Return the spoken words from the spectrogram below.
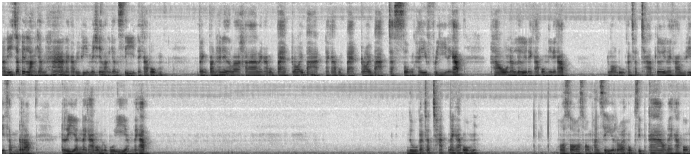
อันนี้จะเป็นหลังยัน 5 นะครับพี่ๆไม่ใช่หลังยัน 4 นะครับผมแบ่งปันให้ในราคานะครับผม 800 บาทนะครับผม800 บาทจัดส่งให้ฟรีนะครับ เท่านั้นเลยนะครับผมนี่นะครับลองดูกันชัดๆเลยนะครับพี่สำหรับเหรียญนะครับ ผมหลวงปู่เอี่ยมนะครับดูกันชัดๆนะครับผม ศ 2469 นะครับผม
